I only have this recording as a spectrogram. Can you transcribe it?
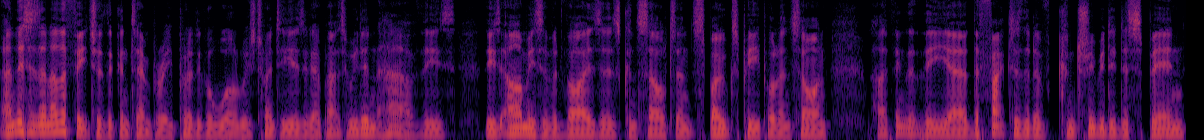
And this is another feature of the contemporary political world, which 20 years ago perhaps we didn't have. These these armies of advisors, consultants, spokespeople, and so on I think that the uh, the factors that have contributed to spin,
